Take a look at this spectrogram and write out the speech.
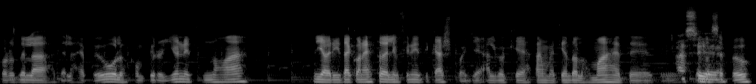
cores de la, de la GPU, los computer units, no Y ahorita con esto del Infinity Cache, pues ya algo que están metiendo los mages de, de, los CPU.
